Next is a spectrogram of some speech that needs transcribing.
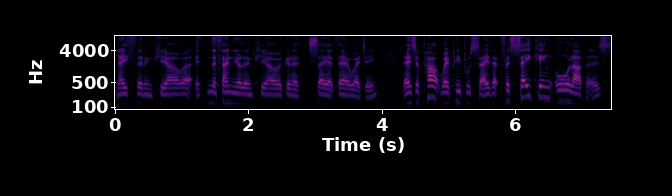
Nathan and Kiara, Nathaniel and Kiara are going to say at their wedding, there's a part where people say that forsaking all others,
